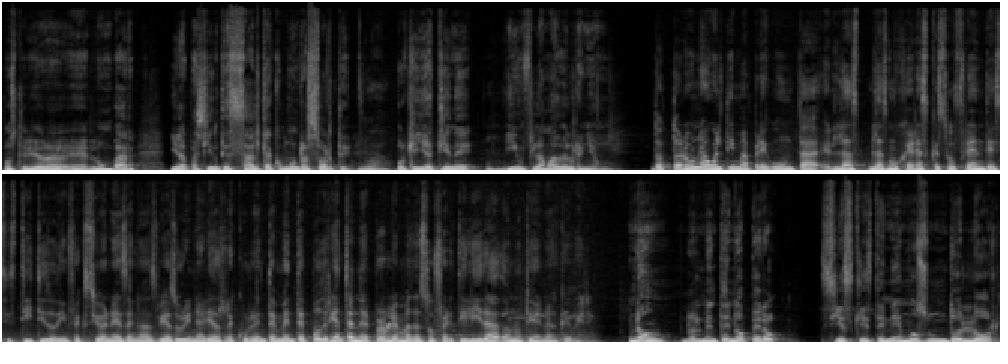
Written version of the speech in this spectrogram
posterior eh, lumbar y la paciente salta como un resorte, Wow. porque ya tiene inflamado el riñón. Doctor, una última pregunta. Las, las mujeres que sufren de cistitis o de infecciones en las vías urinarias recurrentemente, ¿podrían tener problemas de su fertilidad o no tiene nada que ver? No, realmente no, pero si es que tenemos un dolor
